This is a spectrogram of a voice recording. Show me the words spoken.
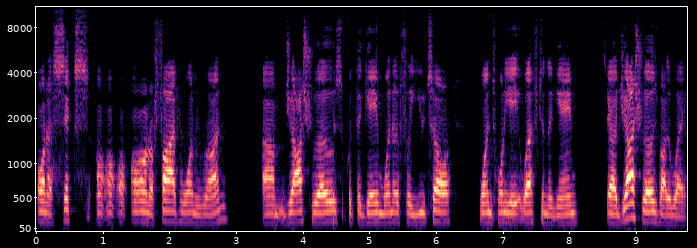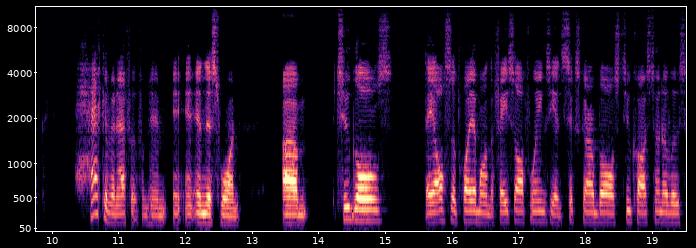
on a six on a five one run. Um, Josh Rose with the game winner for Utah, one twenty eight left in the game. Uh, Josh Rose, by the way, heck of an effort from him in, in, in this one. Um, two goals. They also play him on the face-off wings. He had six ground balls, two cost turnovers,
